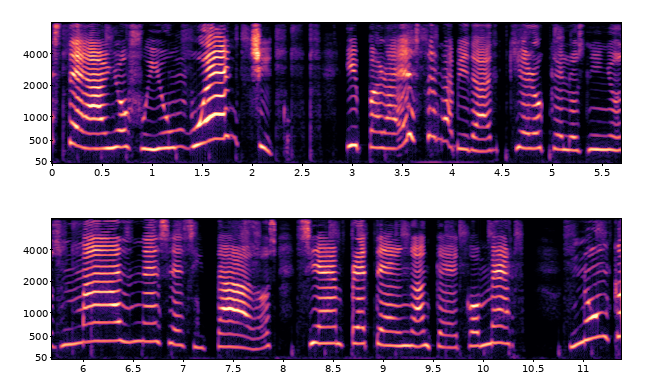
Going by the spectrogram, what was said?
este año fui un buen chico y para esta Navidad quiero que los niños más necesitados siempre tengan que comer. Nunca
